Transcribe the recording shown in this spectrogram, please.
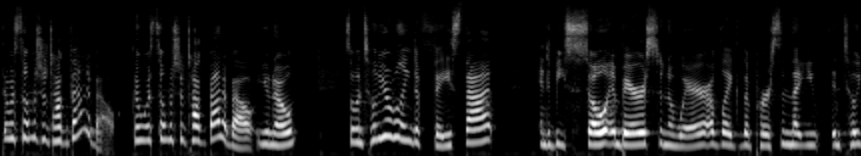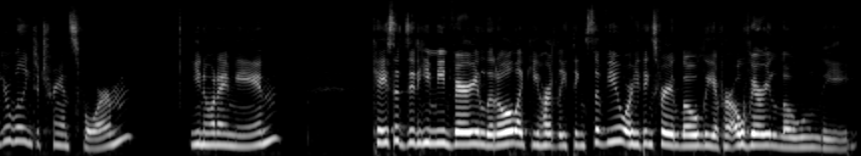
there was so much to talk bad about. There was so much to talk bad about, you know? So until you're willing to face that and to be so embarrassed and aware of like the person that you, until you're willing to transform, you know what I mean? Kay said, did he mean very little, like he hardly thinks of you, or he thinks very lowly of her? Oh, very lowly.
